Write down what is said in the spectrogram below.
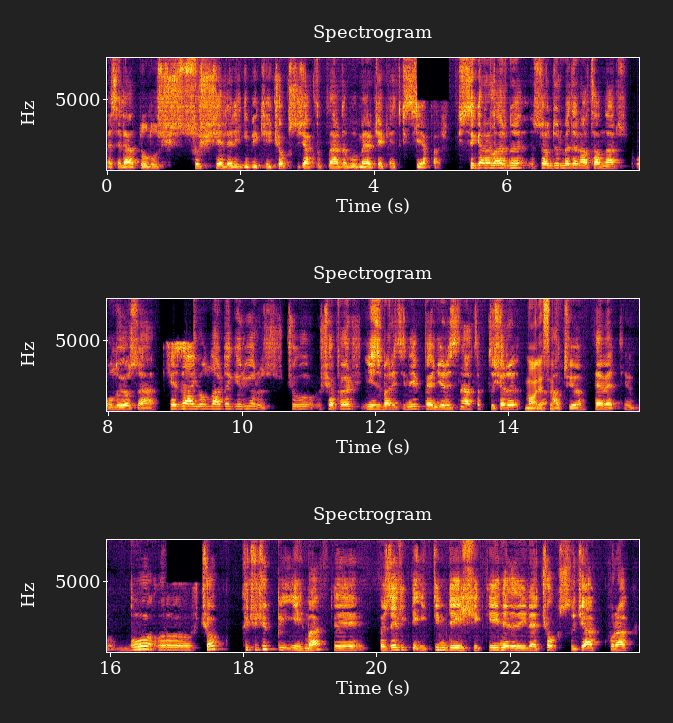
Mesela dolu su şişeleri gibi ki çok sıcaklıklarda bu mercek etkisi yapar. Sigaralarını söndürmeden atanlar oluyorsa, keza yollarda görüyoruz çoğu şoför izmaritini penceresine atıp dışarı e, Maalesef. atıyor. Evet bu e, çok küçücük bir ihmal. E, özellikle iklim değişikliği nedeniyle çok sıcak, kurak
